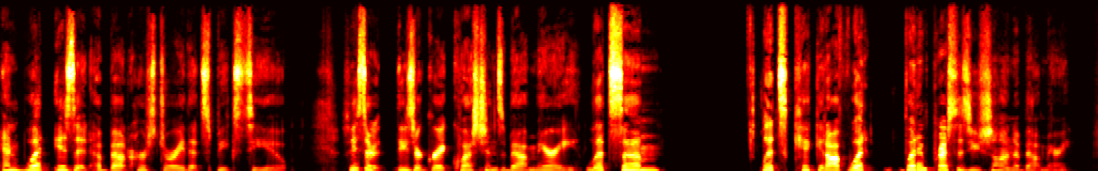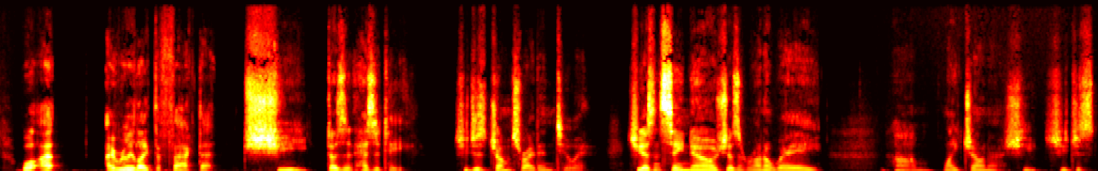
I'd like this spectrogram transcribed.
And what is it about her story that speaks to you? So these are these are great questions about Mary. Let's um let's kick it off. What what impresses you, Sean, about Mary? Well, I I really like the fact that she doesn't hesitate. She just jumps right into it. She doesn't say no. She doesn't run away um, like Jonah. She she just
